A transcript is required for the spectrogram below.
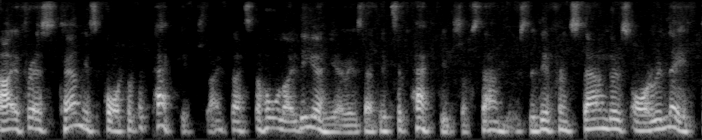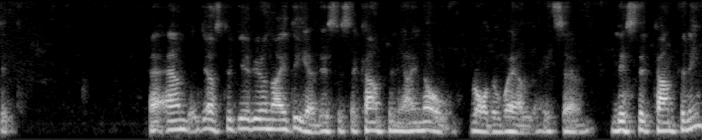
IFRS 10 is part of a package, right? That's the whole idea here is that it's a package of standards. The different standards are related. And just to give you an idea, this is a company I know rather well. It's a listed company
